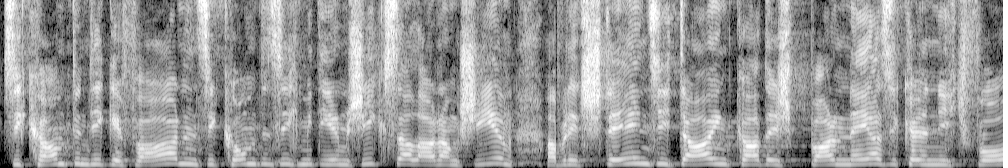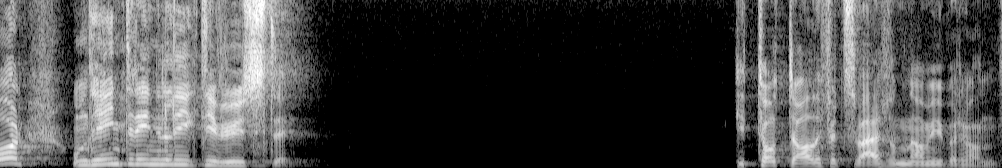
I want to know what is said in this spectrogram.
Sie kannten die Gefahren, sie konnten sich mit ihrem Schicksal arrangieren, aber jetzt stehen sie da in Kadesh Barnea, sie können nicht vor und hinter ihnen liegt die Wüste. Die totale Verzweiflung nahm überhand.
